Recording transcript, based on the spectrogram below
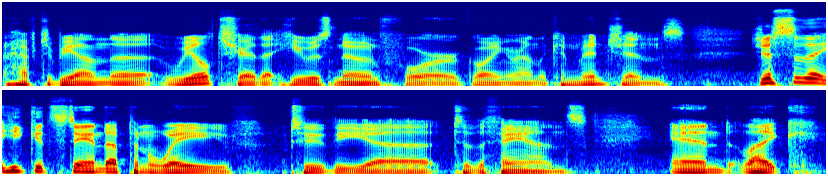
have to be on the wheelchair that he was known for going around the conventions, just so that he could stand up and wave to the uh, to the fans, and like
